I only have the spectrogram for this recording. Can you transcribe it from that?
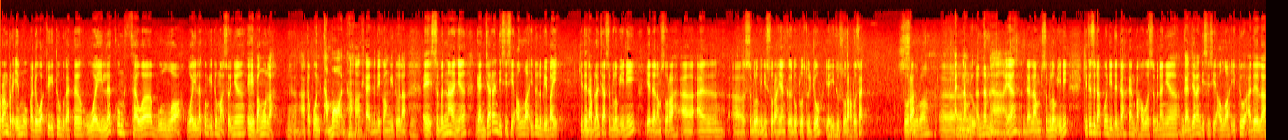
orang berilmu pada waktu itu berkata wailakum thawabullah. Wailakum itu maksudnya eh bangunlah. Ya. ataupun come on. Kan lebih kurang gitulah ya. eh sebenarnya ganjaran di sisi Allah itu lebih baik kita dah belajar sebelum ini ya dalam surah uh, al uh, sebelum ini surah yang ke-27 iaitu surah apa Ustaz surah, surah uh, An-Naml. An-Naml. Ha ya, dalam sebelum ini kita sudah pun didedahkan bahawa sebenarnya ganjaran di sisi Allah itu adalah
